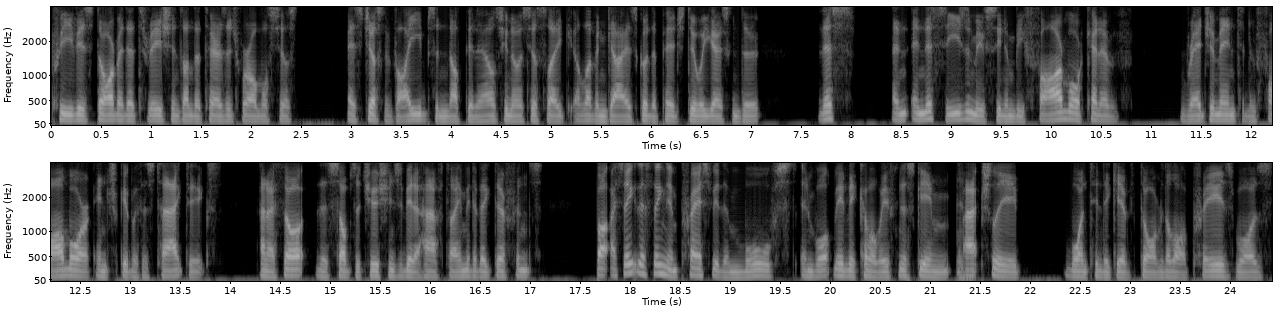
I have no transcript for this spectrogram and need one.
previous Dortmund iterations under Terzic were almost just it's just vibes and nothing else. You know, it's just like eleven guys go to the pitch, do what you guys can do. This in in this season, we've seen him be far more kind of regimented and far more intricate with his tactics. And I thought the substitutions he made at halftime made a big difference. But I think the thing that impressed me the most and what made me come away from this game mm-hmm. actually wanting to give Dortmund a lot of praise was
